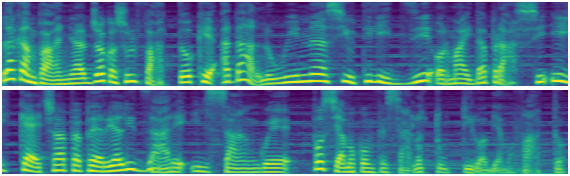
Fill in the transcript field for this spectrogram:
La campagna gioca sul fatto che ad Halloween si utilizzi, ormai da prassi, il ketchup per realizzare il sangue. Possiamo confessarlo, tutti lo abbiamo fatto.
